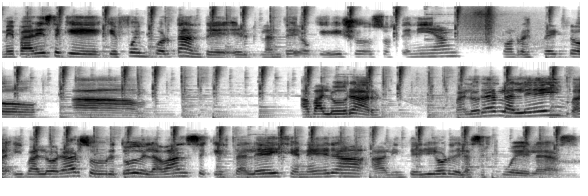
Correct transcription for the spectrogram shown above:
me parece que, fue importante el planteo que ellos sostenían con respecto a, valorar, valorar la ley y valorar sobre todo el avance que esta ley genera al interior de las escuelas.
